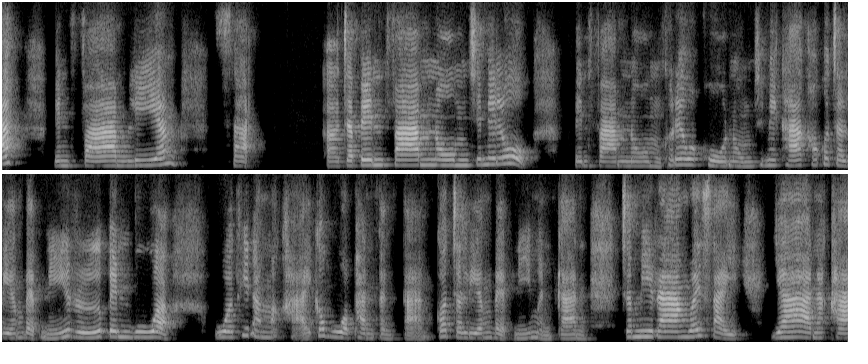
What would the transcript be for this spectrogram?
ะ เป็นฟาร์มเลี้ยงสัตว์จะเป็นฟาร์มนมใช่ไหมลูกเป็นฟาร์มนมเขาเรียกว่าโคนมใช่ไหมคะเขาก็จะเลี้ยงแบบนี้หรือเป็นวัว วัวที่นำมาขายก็วัวพันธุ์ต่างๆ ก็จะเลี้ยงแบบนี้เหมือนกัน จะมีรางไว้ใส่หญ้านะคะ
